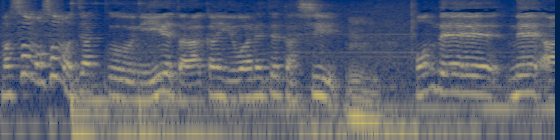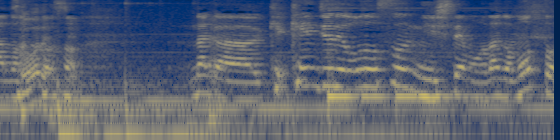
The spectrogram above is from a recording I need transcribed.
まあ、そもそもジャックに入れたらあかん言われてたし、うん。うんほんでねあの なんかけ拳銃で脅すにしてもなんかもっと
